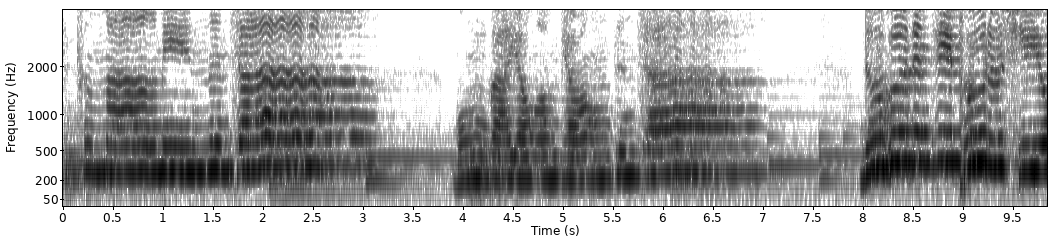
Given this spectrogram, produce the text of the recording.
슬픈 마음 있는 자 몸과 영혼 병든 자 누구든지 부르시오.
